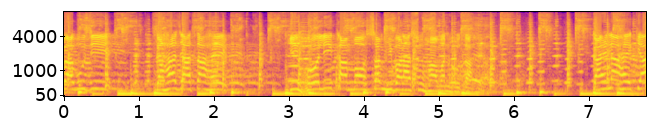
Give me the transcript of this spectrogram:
बाबूजी, कहा जाता है कि होली का मौसम ही बड़ा सुहावन होता है। कहना है क्या?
